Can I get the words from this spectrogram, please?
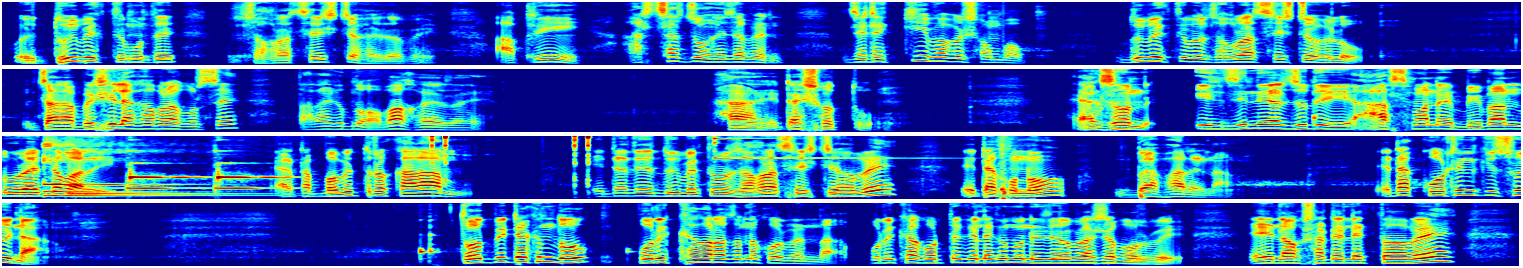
ওই দুই ব্যক্তির মধ্যে ঝগড়া সৃষ্টি হয়ে যাবে। আপনি আশ্চর্য হয়ে যাবেন যেটা কীভাবে সম্ভব। দুই ব্যক্তির মধ্যে ঝগড়ার সৃষ্টি হলো। যারা বেশি লেখাপড়া করছে, তারা কিন্তু অবাক হয়ে যায়। হ্যাঁ এটা সত্য। একজন ইঞ্জিনিয়ার যদি আসমানে বিমান উড়াইতে পারে, একটা পবিত্র কালাম, এটা দিয়ে দুই ব্যক্তির ঝগড়া সৃষ্টি হবে, এটা কোনো ব্যাপারে না। এটা কঠিন কিছুই না। তদবিরটা কিন্তু পরীক্ষা করার জন্য করবেন না। পরীক্ষা করতে গেলে কিন্তু নিজের উপর আসে পড়বে। এই নকশাটি লিখতে হবে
